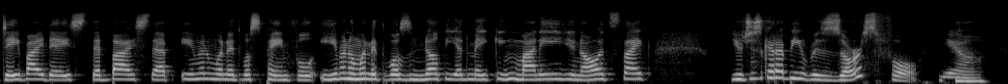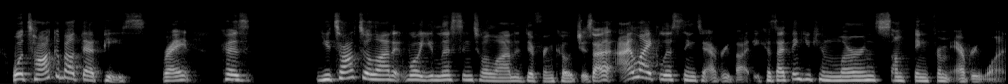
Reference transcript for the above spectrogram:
day by day, step by step, even when it was painful, even when it was not yet making money. You know, it's like you just got to be resourceful. Yeah. Well, talk about that piece, right? Because you talk to a lot of, well, you listen to a lot of different coaches. I, I like listening to everybody because I think you can learn something from everyone,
